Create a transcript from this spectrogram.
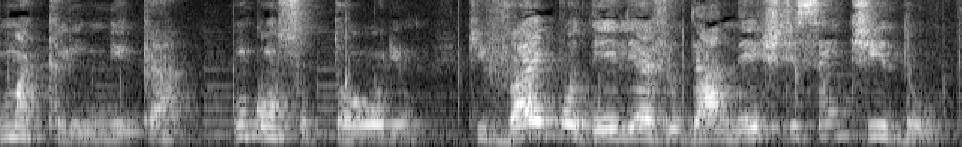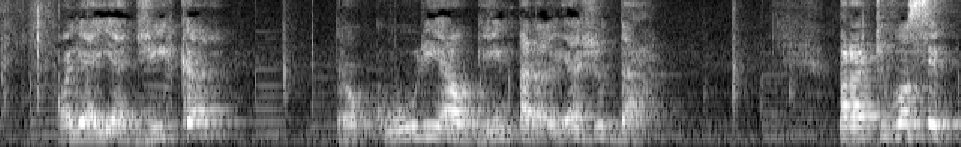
uma clínica, um consultório que vai poder lhe ajudar neste sentido. Olha aí a dica: procure alguém para lhe ajudar. Para que você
